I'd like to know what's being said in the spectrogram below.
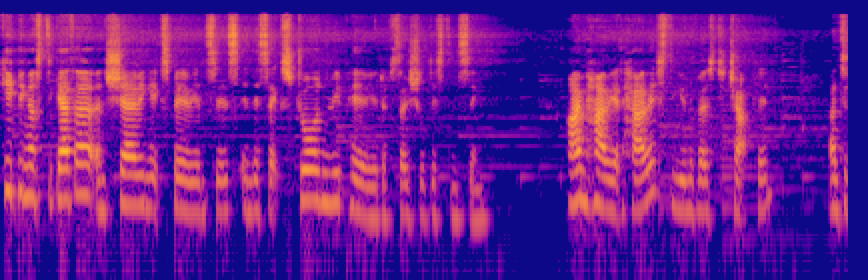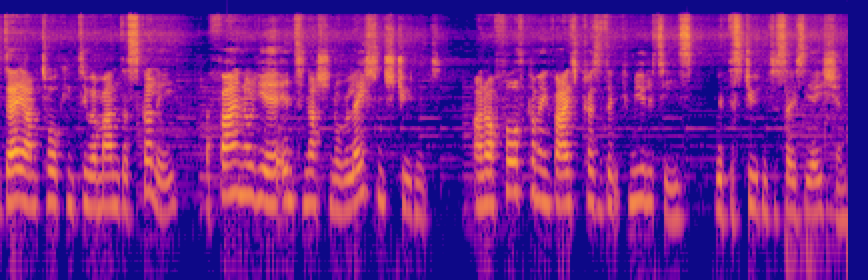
keeping us together and sharing experiences in this extraordinary period of social distancing. I'm Harriet Harris, the University Chaplain, and today I'm talking to Amanda Scully, a final year international relations student and our forthcoming Vice President Communities with the Student Association.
